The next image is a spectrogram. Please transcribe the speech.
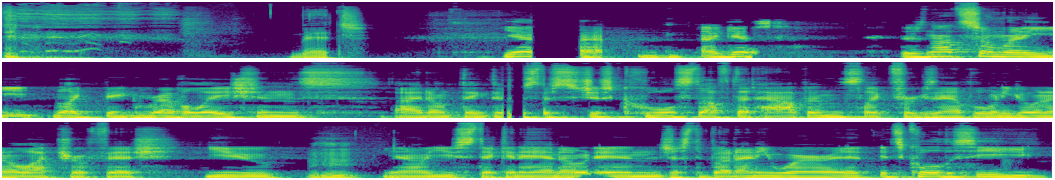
Mitch. yeah. I guess there's not so many like big revelations. I don't think there's there's just cool stuff that happens. Like for example, when you go in an electrofish, you you know you stick an anode in just about anywhere, and it, it's cool to see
